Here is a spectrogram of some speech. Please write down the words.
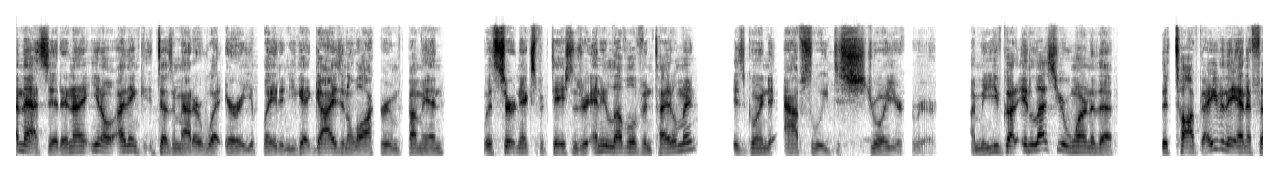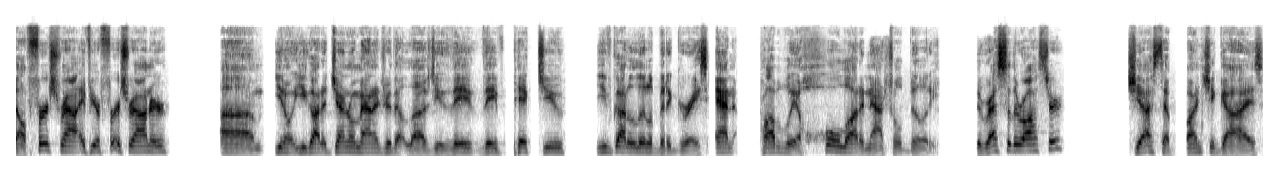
and that's it. And I, you know, I think it doesn't matter what area you played in. You get guys in a locker room come in with certain expectations or any level of entitlement is going to absolutely destroy your career. I mean, you've got unless you're one of the the top guy, even the NFL first round. If you're a first rounder, um, you know, you got a general manager that loves you. They they've picked you. You've got a little bit of grace and probably a whole lot of natural ability. The rest of the roster, just a bunch of guys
